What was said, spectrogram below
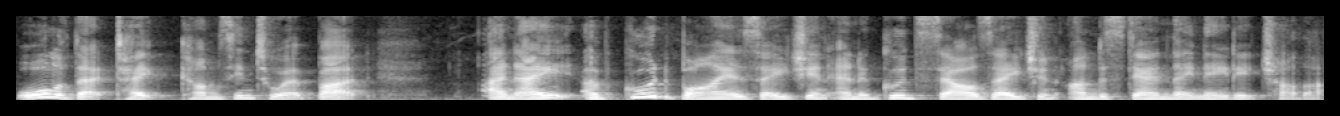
All of that take comes into it, but an a, a good buyer's agent and a good sales agent understand they need each other.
